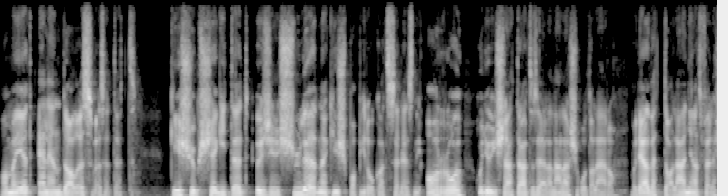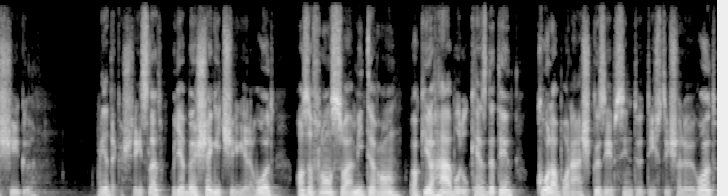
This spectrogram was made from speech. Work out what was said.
amelyet Ellen Dulles vezetett. Később segített Eugène Schüllernek is papírokat szerezni arról, hogy ő is átállt az ellenállás oldalára, vagy elvette a lányát feleségül. Érdekes részlet, hogy ebben segítségére volt az a François Mitterrand, aki a háború kezdetén kollaboráns középszintű tisztviselő volt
